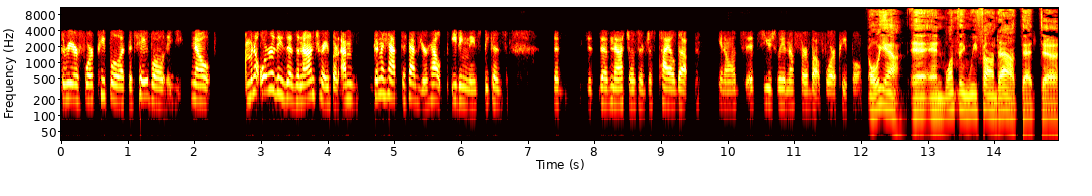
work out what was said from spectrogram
three or four people at the table. Now, I'm going to order these as an entree, but I'm going to have to have your help eating these because the the nachos are just piled up. You know, it's it's usually enough for about four people. Oh yeah, and one thing we found out that uh,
